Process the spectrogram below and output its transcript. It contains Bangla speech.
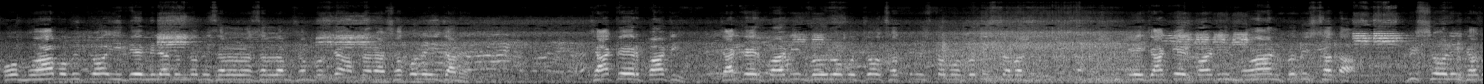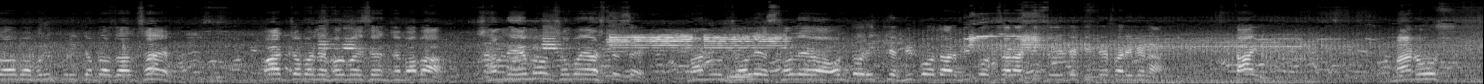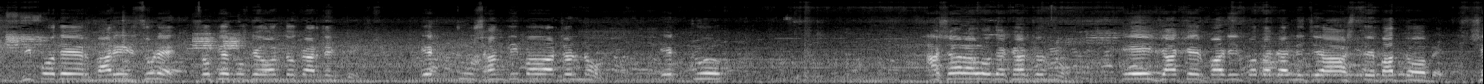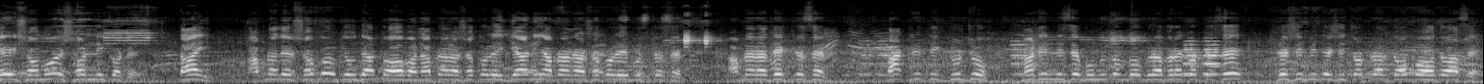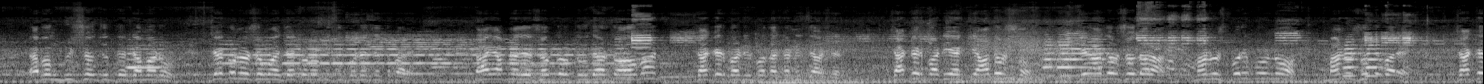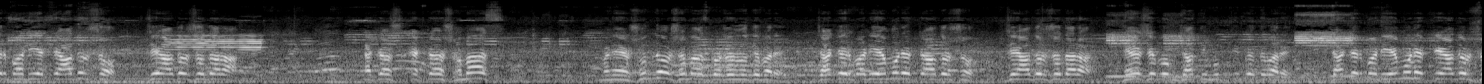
ও মহাপবিত্র ঈদে মিলাদুলনবী সাল্লাহ সাল্লাম সম্পর্কে আপনারা সকলেই জানেন। জাকের পার্টি জাকের পার্টির গৌরব উজ্জ্বল ছত্রিশতম প্রতিষ্ঠাবার্ষিকী এই জাকের পার্টির মহান প্রতিষ্ঠাতা বিশ্ব অলি খাজা বাবা ফরিদপুরি জবরাজান সাহেব পাঁচ জবানে ফরমাইছেন যে, বাবা, সামনে এমন সময় আসতেছে, মানুষ জলে স্থলে অন্তরিক্ষে বিপদ আর বিপদ ছাড়া কিছুই দেখিতে পারিবে না। তাই মানুষ বিপদের বাড়ির জুড়ে চোখে মুখে অন্ধকার দেখবে। একটু শান্তি পাওয়ার জন্য, একটু আশার আলো দেখার জন্য এই জাকের পার্টির পতাকার নিচে আসতে বাধ্য হবে। সেই সময় সন্নিকটে। তাই আপনাদের সকলকে উদার্ত আহ্বান। আপনারা সকলেই জ্ঞানী, আপনারা সকলেই বুঝতেছেন, আপনারা দেখতেছেন প্রাকৃতিক দুর্যোগ মাটির নিচে ভূমিকম্প ঘোরাফেরা করতেছে দেশি বিদেশি চক্রান্ত অব্যাহত আছে এবং বিশ্বযুদ্ধের ডামাডোল। যে কোনো সময় যে কোনো কিছু ঘটে যেতে পারে। তাই আপনাদের সকলকে উদার্ত আহ্বান জাকের পার্টির পতাকা নিতে আসেন। জাকের পার্টি একটি আদর্শ। যে আদর্শ দ্বারা মানুষ পরিপূর্ণ মানুষ হতে পারে। জাকের পার্টি একটি আদর্শ। যে আদর্শ দ্বারা একটা একটা সমাজ মানে সুন্দর সমাজ গঠন হতে পারে। জাকের পার্টি এমন একটা আদর্শ। যে আদর্শ দ্বারা দেশ এবং জাতি মুক্তি পেতে পারে। জাকের পার্টি এমন একটি আদর্শ।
